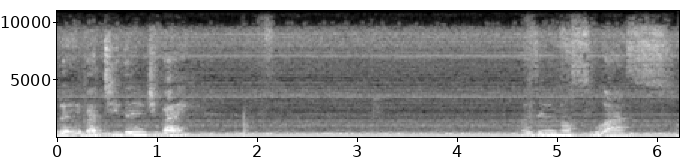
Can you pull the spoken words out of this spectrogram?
Costura rebatida, a gente vai fazer o nosso laço,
